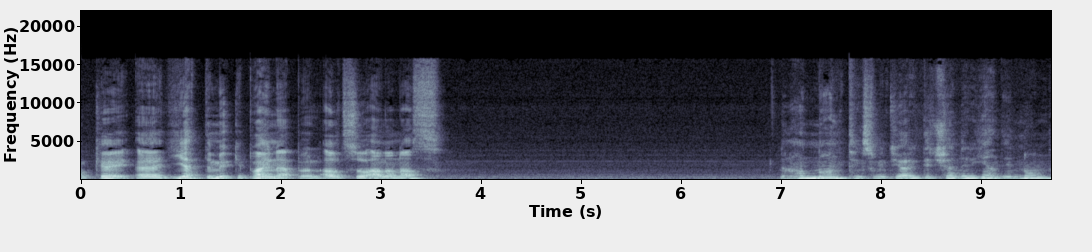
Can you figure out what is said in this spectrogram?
Okej, eh, jättemycket pineapple, alltså ananas. Den har någonting som inte jag riktigt känner igen. Det är någon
